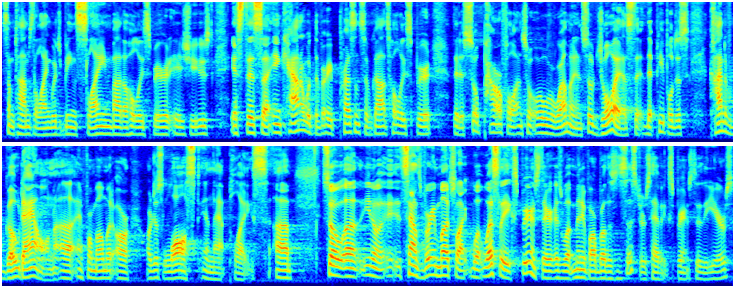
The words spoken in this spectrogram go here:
Sometimes the language being slain by the Holy Spirit is used. It's this uh, encounter with the very presence of God's Holy Spirit that is so powerful and so overwhelming and so joyous that, that people just kind of go down uh, and for a moment are, are just lost in that place. Uh, so, uh, you know, it sounds very much like what Wesley experienced there is what many of our brothers and sisters have experienced through the years.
